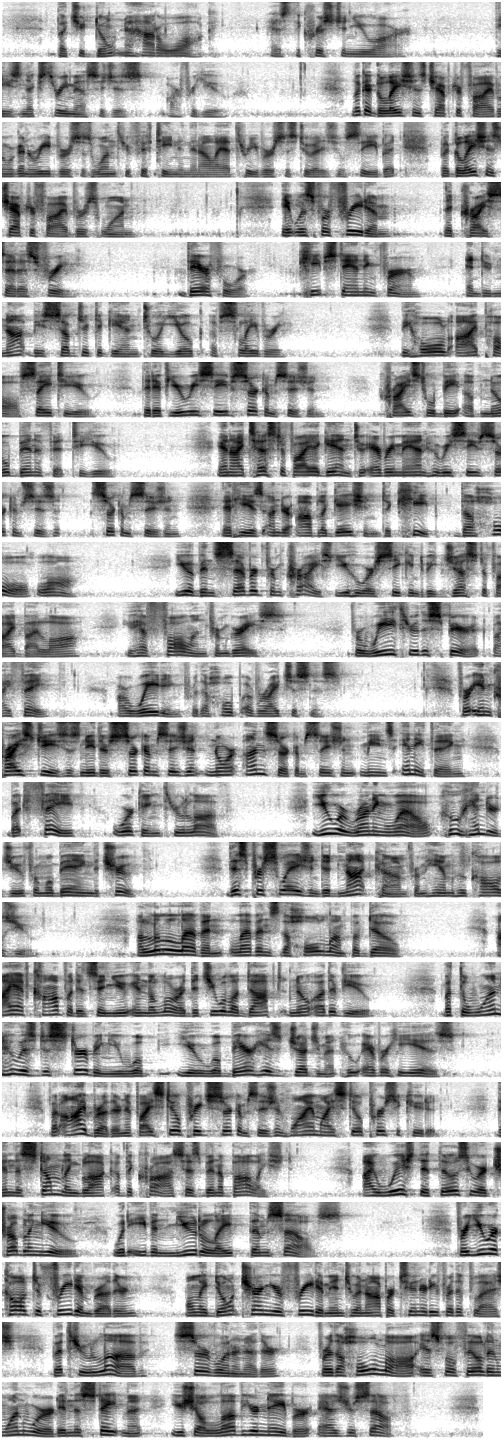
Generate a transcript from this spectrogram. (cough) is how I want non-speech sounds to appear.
but you don't know how to walk as the Christian you are, these next three messages are for you. Look at Galatians chapter 5, and we're going to read verses 1 through 15, and then I'll add three verses to it, as you'll see. But, but Galatians chapter 5, verse 1 It was for freedom that Christ set us free. Therefore, keep standing firm and do not be subject again to a yoke of slavery. Behold, I, Paul, say to you that if you receive circumcision, Christ will be of no benefit to you. And I testify again to every man who receives circumcision, circumcision that he is under obligation to keep the whole law. You have been severed from Christ, you who are seeking to be justified by law. You have fallen from grace. For we, through the Spirit, by faith, are waiting for the hope of righteousness. For in Christ Jesus, neither circumcision nor uncircumcision means anything, but faith working through love. You were running well. Who hindered you from obeying the truth? This persuasion did not come from him who calls you. A little leaven leavens the whole lump of dough. I have confidence in you in the Lord that you will adopt no other view. But the one who is disturbing you will, you will bear his judgment, whoever he is. But I, brethren, if I still preach circumcision, why am I still persecuted? Then the stumbling block of the cross has been abolished. I wish that those who are troubling you would even mutilate themselves. For you are called to freedom, brethren, only don't turn your freedom into an opportunity for the flesh, but through love serve one another. For the whole law is fulfilled in one word, in the statement, You shall love your neighbor as yourself.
